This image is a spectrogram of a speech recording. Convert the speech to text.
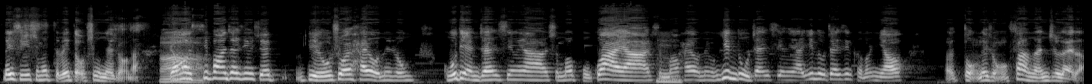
类似于什么紫微斗数那种的。然后西方占星学，比如说还有那种古典占星呀，什么卜卦呀，什么还有那种印度占星呀。印度占星可能你要呃懂那种梵文之类的，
